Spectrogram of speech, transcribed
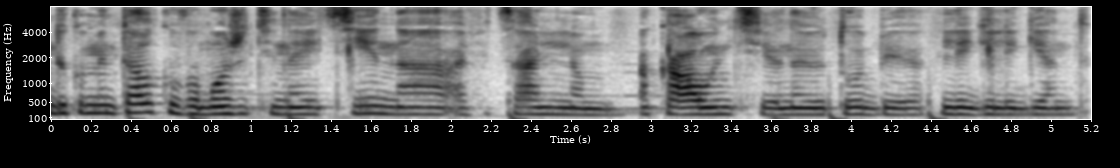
Документалку вы можете найти на официальном аккаунте на ютубе Лиги Легенд.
